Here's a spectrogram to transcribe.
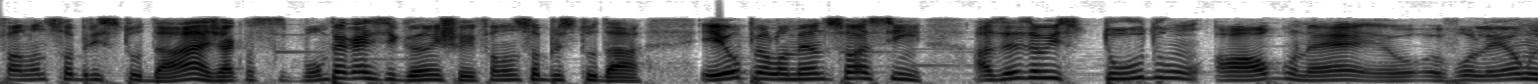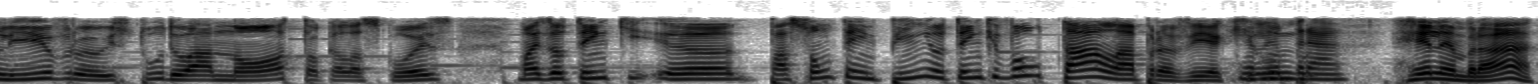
Falando sobre estudar, já que vocês. Vamos pegar esse gancho aí, falando sobre estudar. Eu, pelo menos, sou assim. Às vezes eu estudo algo, né? Eu, eu vou ler um livro, eu estudo, eu anoto aquelas coisas, mas eu tenho que. Uh, passou um tempinho, eu tenho que voltar lá para ver aquilo. Relembrar. Relembrar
